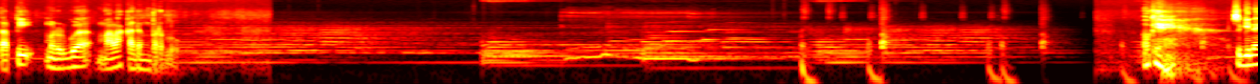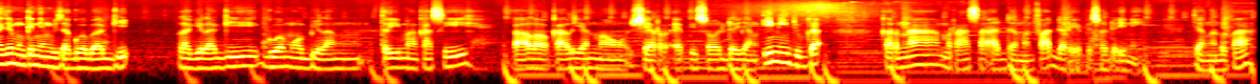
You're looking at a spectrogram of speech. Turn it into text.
Tapi menurut gue malah kadang perlu. Oke, okay, segini aja mungkin yang bisa gue bagi lagi-lagi gue mau bilang terima kasih kalau kalian mau share episode yang ini juga karena merasa ada manfaat dari episode ini jangan lupa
